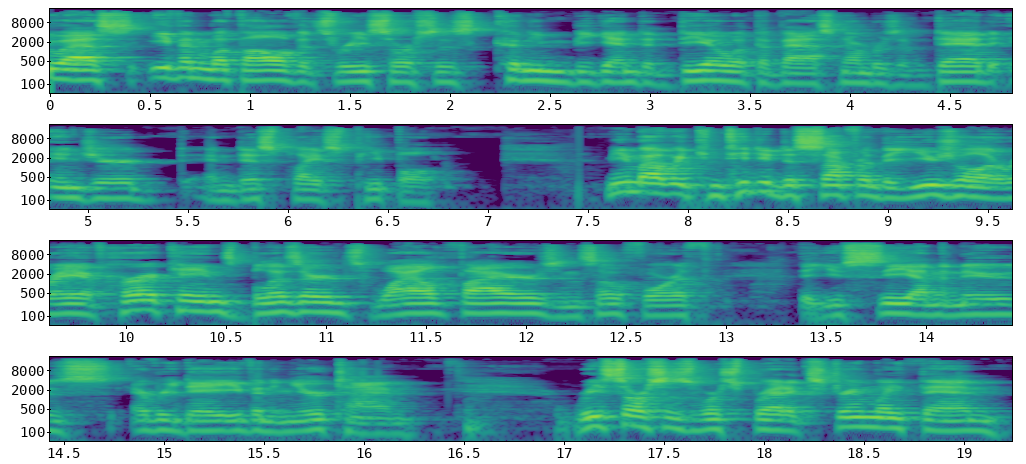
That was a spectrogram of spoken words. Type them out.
US, even with all of its resources, couldn't even begin to deal with the vast numbers of dead, injured, and displaced people. Meanwhile, we continued to suffer the usual array of hurricanes, blizzards, wildfires, and so forth that you see on the news every day, even in your time. Resources were spread extremely thin,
